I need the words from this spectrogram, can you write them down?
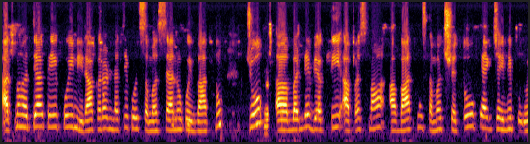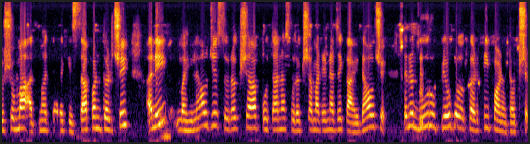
આત્મહત્યા તે કોઈ નિરાકરણ નથી કોઈ સમસ્યાનું કોઈ વાતનું. જો બંને વ્યક્તિ આપસમાં આ વાતને સમજશે તો ક્યાંક જઈને પુરુષોમાં આત્મહત્યાના કિસ્સા પણ ઘટશે અને મહિલાઓ જે સુરક્ષા પોતાના સુરક્ષા માટેના જે કાયદાઓ છે તેનો દુરુપયોગ કરતી પણ અટકશે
